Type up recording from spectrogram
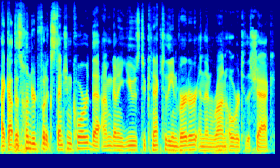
I got this 100 foot extension cord that I'm going to use to connect to the inverter and then run over to the shack.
